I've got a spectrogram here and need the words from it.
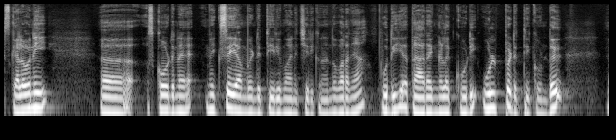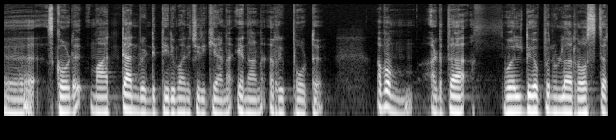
സ്കലോനി സ്കോഡിനെ മിക്സ് ചെയ്യാൻ വേണ്ടി തീരുമാനിച്ചിരിക്കുന്നു എന്ന് പറഞ്ഞാൽ പുതിയ താരങ്ങളെ കൂടി ഉൾപ്പെടുത്തിക്കൊണ്ട് സ്കോഡ് മാറ്റാൻ വേണ്ടി തീരുമാനിച്ചിരിക്കുകയാണ് എന്നാണ് റിപ്പോർട്ട്. അപ്പം അടുത്ത വേൾഡ് കപ്പിനുള്ള റോസ്റ്റർ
